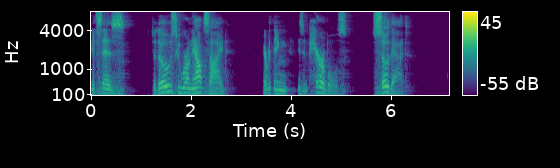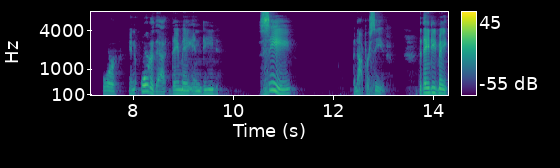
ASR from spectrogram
It says, To those who were on the outside, everything is in parables, so that, or in order that they may indeed see, but not perceive. That they indeed may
